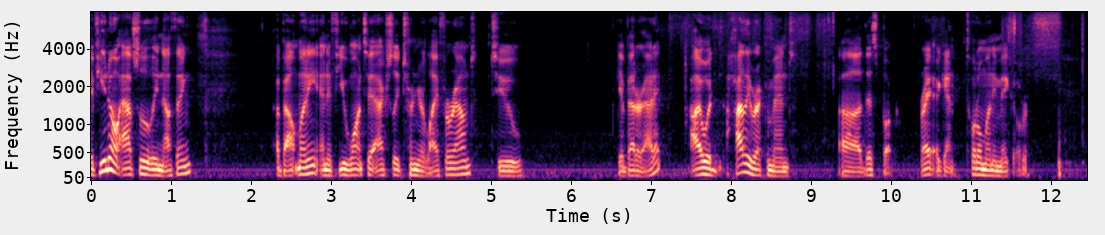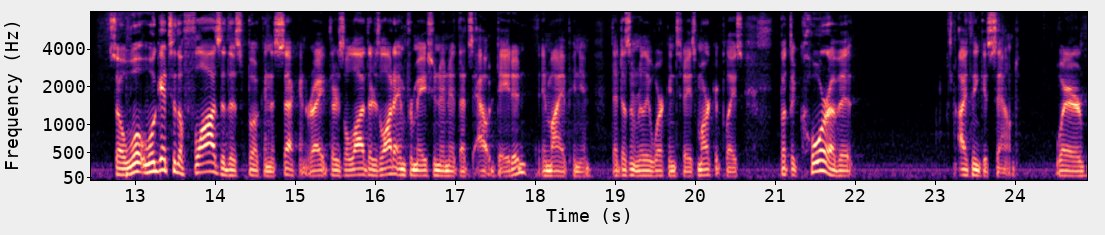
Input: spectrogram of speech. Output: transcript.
If you know absolutely nothing, about money and if you want to actually turn your life around to get better at it, I would highly recommend uh, this book, right? Again, Total Money Makeover. So we'll we'll get to the flaws of this book in a second, right? There's a lot there's a lot of information in it that's outdated, in my opinion, that doesn't really work in today's marketplace. But the core of it, I think, is sound, where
